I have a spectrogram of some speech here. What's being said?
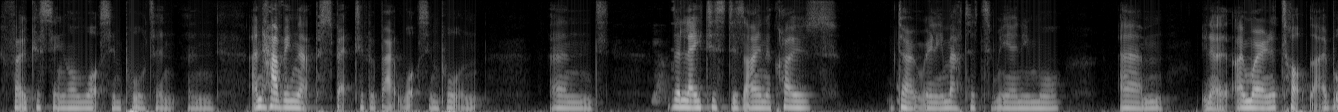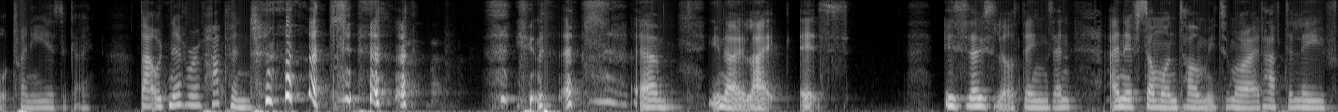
focusing on what's important and and having that perspective about what's important. And the latest designer clothes don't really matter to me anymore. Um, you know i'm wearing a top that i bought 20 years ago. That would never have happened. You know, um, you know, like it's it's those little things. And and if someone told me tomorrow I'd have to leave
